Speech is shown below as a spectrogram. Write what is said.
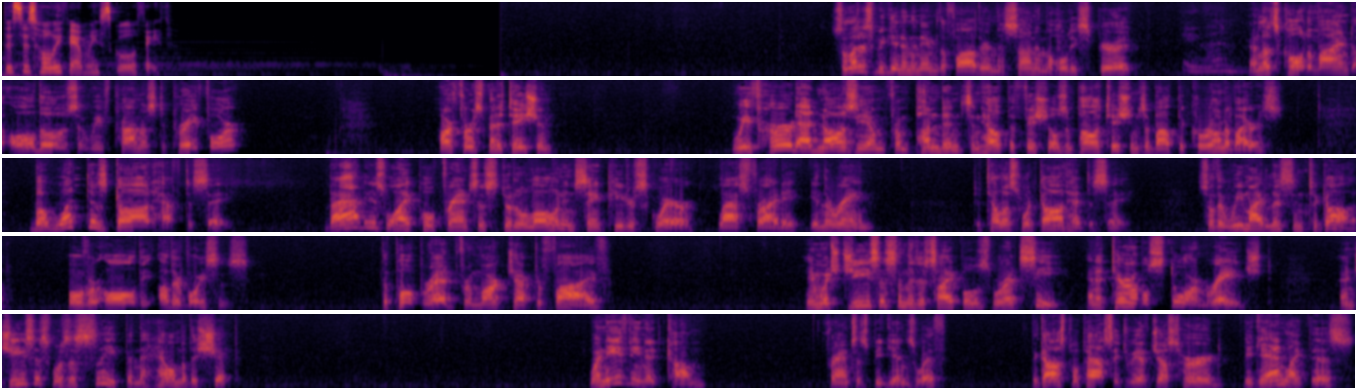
This is Holy Family School of Faith. So let us begin in the name of the Father, and the Son, and the Holy Spirit. Amen. And let's call to mind all those that we've promised to pray for. Our first meditation. We've heard ad nauseum from pundits and health officials and politicians about the coronavirus. But what does God have to say? That is why Pope Francis stood alone in St. Peter's Square last Friday in the rain to tell us what God had to say, so that we might listen to God over all the other voices. The Pope read from Mark chapter 5, in which Jesus and the disciples were at sea, and a terrible storm raged, and Jesus was asleep in the helm of the ship. When evening had come, Francis begins with, the gospel passage we have just heard began like this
